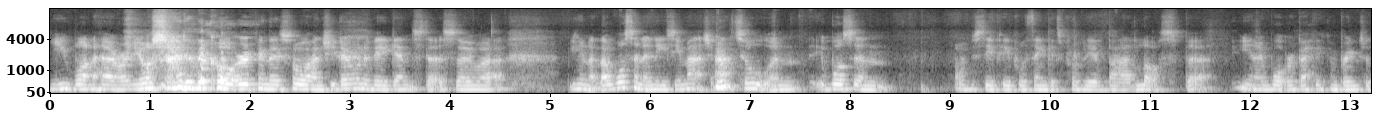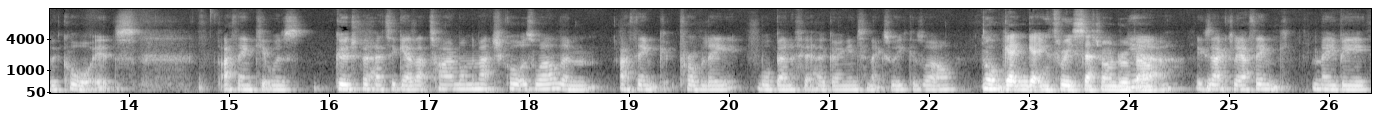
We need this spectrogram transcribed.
you want her on your side of the court ripping those forehands. You don't want to be against her. So, uh, you know, that wasn't an easy match mm. at all. And it wasn't, obviously, people think it's probably a bad loss. But, you know, what Rebecca can bring to the court, it's, I think it was good for her to get that time on the match court as well, and I think probably will benefit her going into next week as well. Or getting getting three setter under a yeah, belt. Yeah, exactly. I think maybe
